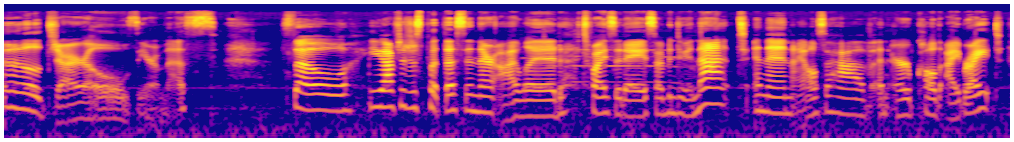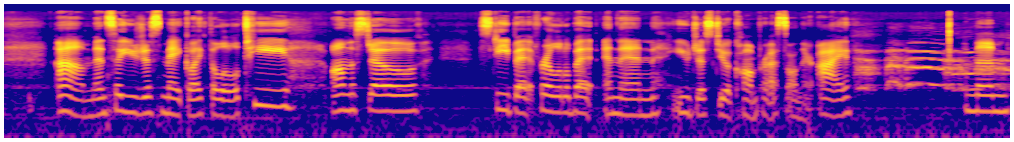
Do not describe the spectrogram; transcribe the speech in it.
oh, Charles, you're a mess. So you have to just put this in their eyelid twice a day. So I've been doing that. And then I also have an herb called eyebright. Um, and so you just make like the little tea on the stove steep it for a little bit, and then you just do a compress on their eye. And then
